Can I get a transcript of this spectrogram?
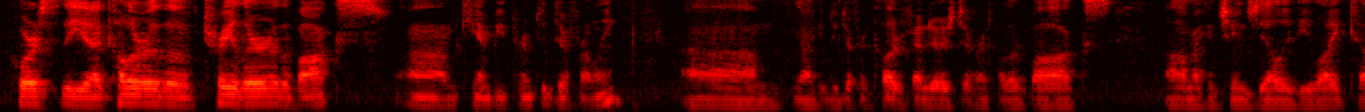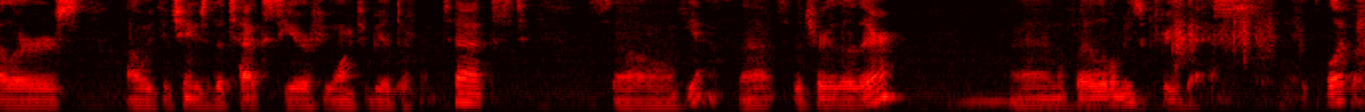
of course, the uh, color of the trailer, the box, um, can be printed differently. Um, you know, I can do different colored fenders, different color box. Um, I can change the LED light colors. Uh, we can change the text here if you want to be a different text. So yeah, that's the trailer there. And we'll play a little music for you guys. Hit the play button.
